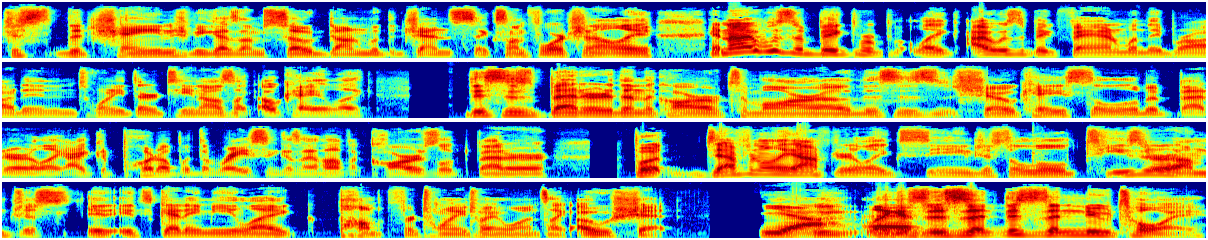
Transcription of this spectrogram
just the change because I'm so done with the Gen Six, unfortunately. And I was a big like I was a big fan when they brought it in in 2013. I was like, okay, like this is better than the car of tomorrow. This is showcased a little bit better. Like I could put up with the racing because I thought the cars looked better. But definitely after like seeing just a little teaser, I'm just it, it's getting me like pumped for 2021. It's like oh shit, Yeah, We- like and- this is a this is a new toy.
